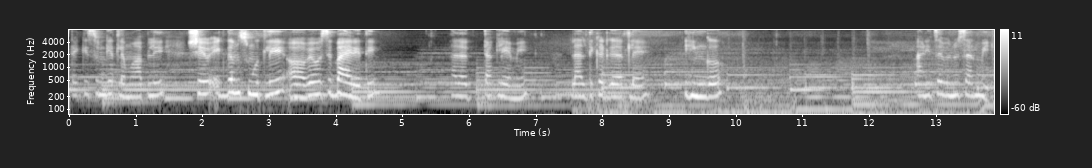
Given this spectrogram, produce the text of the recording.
बटाटे किसून घेतल्यामुळे आपली शेव एकदम स्मूथली व्यवस्थित बाहेर येते. हळद टाकली आहे मी. लाल तिखट घातले हिंग. आणि चवीनुसार मीठ.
